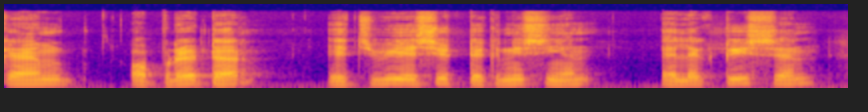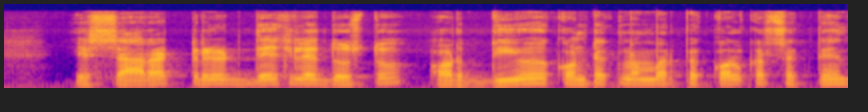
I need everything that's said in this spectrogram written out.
CAM operator H V A C technician electrician ये सारा ट्रेड देख ले दोस्तों और दियो कॉन्टैक्ट नंबर पे कॉल कर सकते हैं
